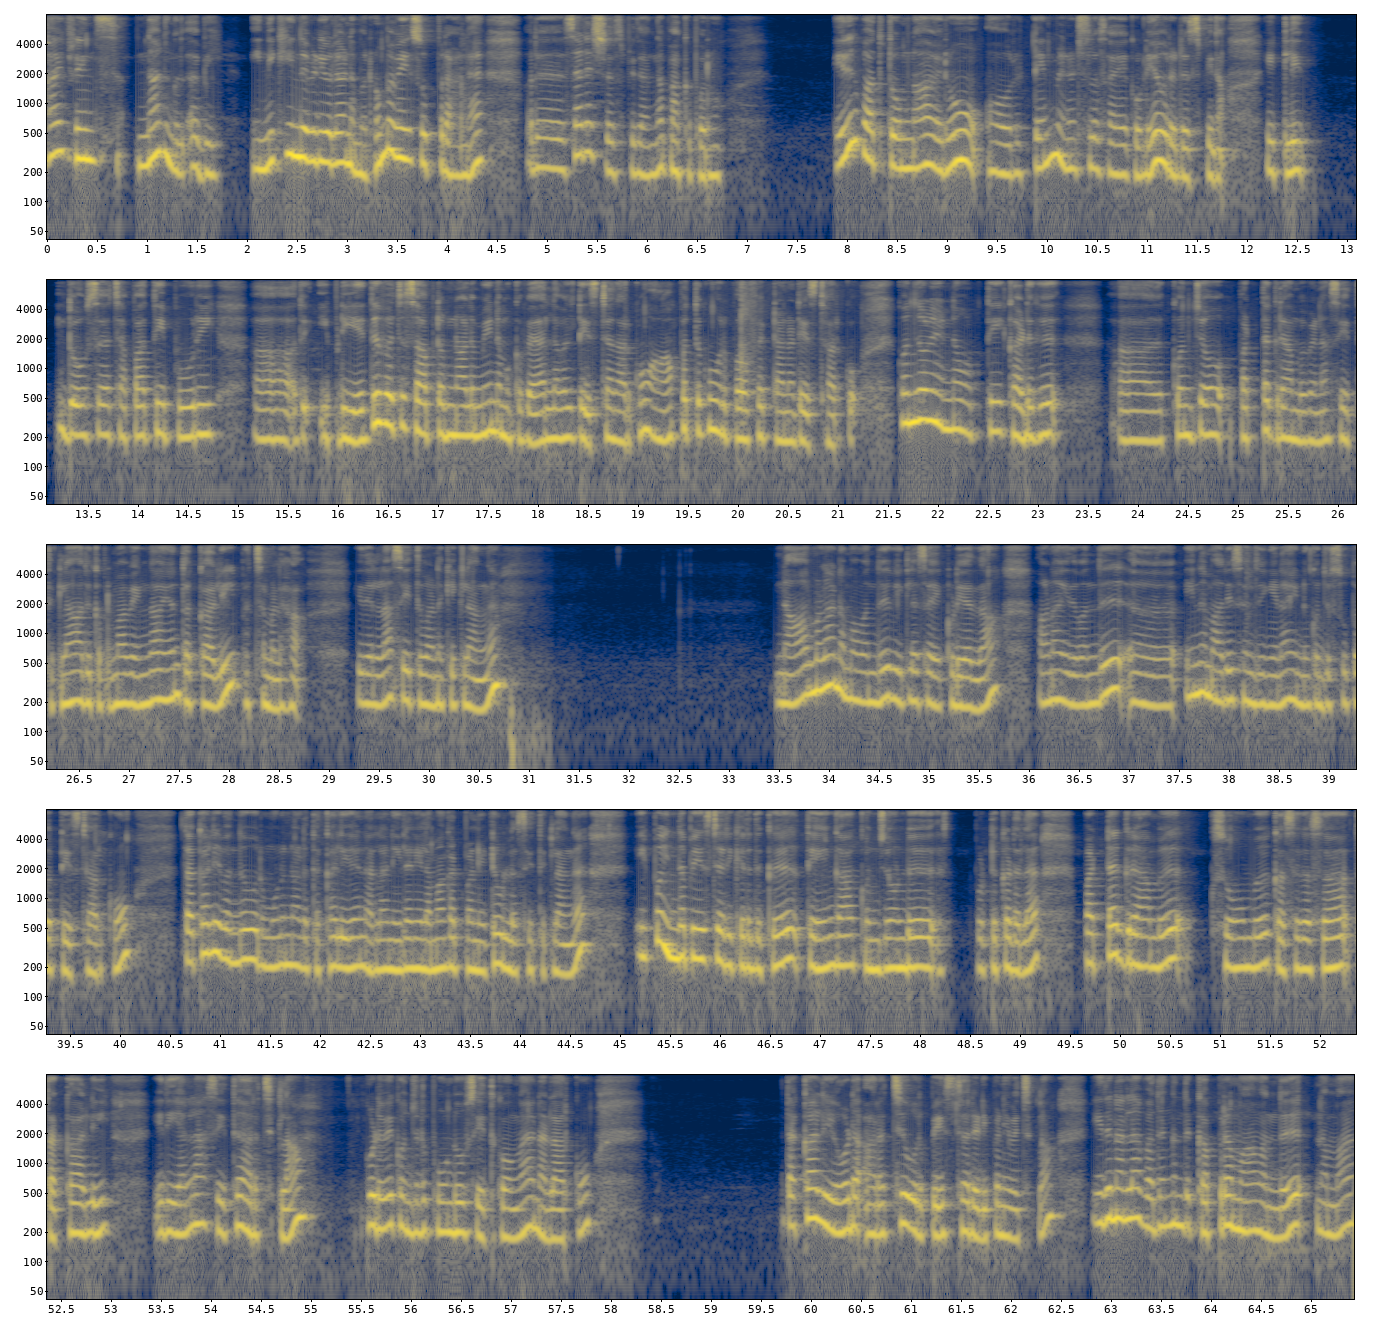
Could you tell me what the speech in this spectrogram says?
Hi friends நான் உங்கள் அபி. இன்றைக்கி இந்த வீடியோவில் நம்ம ரொம்பவே சூப்பரான ஒரு சடஸ் ரெசிபி தாங்க பார்க்க போகிறோம் இது பார்த்துட்டோம்னா வெறும் ஒரு டென் மினிட்ஸில் செய்யக்கூடிய ஒரு ரெசிபி தான். இட்லி தோசை சப்பாத்தி பூரி அது இப்படி எது வச்சு சாப்பிட்டோம்னாலுமே நமக்கு வேறு லெவல் டேஸ்ட்டாக தான் இருக்கும். ஆப்பத்துக்கும் ஒரு பர்ஃபெக்டான டேஸ்ட்டாக இருக்கும். கொஞ்சோண்டு எண்ணெய் ஊற்றி கடுகு கொஞ்சம் பட்டை கிராம்பு வேணால் சேர்த்துக்கலாம். அதுக்கப்புறமா வெங்காயம் தக்காளி பச்சை மிளகாய். இதெல்லாம் சேர்த்து வணக்கிக்கலாங்க நார்மலாக நம்ம வந்து வீட்டில் செய்யக்கூடியது தான் ஆனால் இது வந்து இந்த மாதிரி செஞ்சிங்கன்னா இன்னும் கொஞ்சம் சூப்பர் டேஸ்ட்டாக இருக்கும். தக்காளி வந்து ஒரு மூணு நாலு தக்காளியை நல்லா நீள நீளமாக கட் பண்ணிவிட்டு உள்ளே சேர்த்துக்கலாங்க. இப்போ இந்த பேஸ்ட் அரிக்கிறதுக்கு தேங்காய் கொஞ்சோண்டு பொட்டுக்கடலை பட்டை கிராம்பு சோம்பு கசகசா தக்காளி இது எல்லாம் சேர்த்து அரைச்சிக்கலாம். கூடவே கொஞ்சோண்டு பூண்டும் சேர்த்துக்கோங்க நல்லாயிருக்கும் தக்காளியோடு அரைச்சி ஒரு பேஸ்ட்டாக ரெடி பண்ணி வச்சுக்கலாம். இது நல்லா வதங்கினதுக்கு அப்புறமா வந்து நம்ம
